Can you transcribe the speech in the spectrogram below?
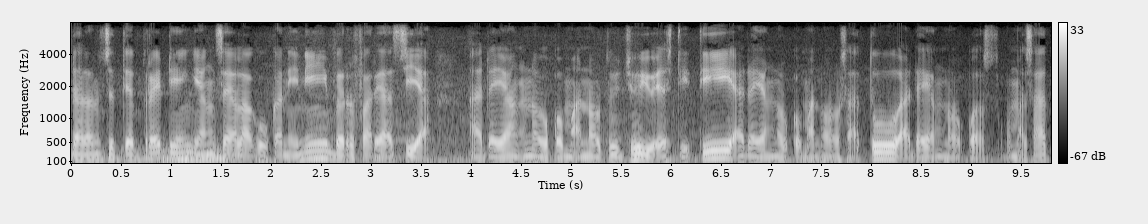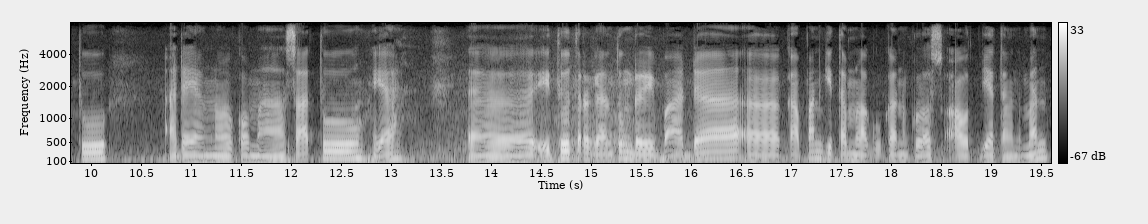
dalam setiap trading yang saya lakukan ini bervariasi ya. Ada yang 0,07 USDT ada yang 0,01 ada yang 0,1 ada yang 0,1 ya. E, itu tergantung daripada e, kapan kita melakukan close out ya teman-teman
